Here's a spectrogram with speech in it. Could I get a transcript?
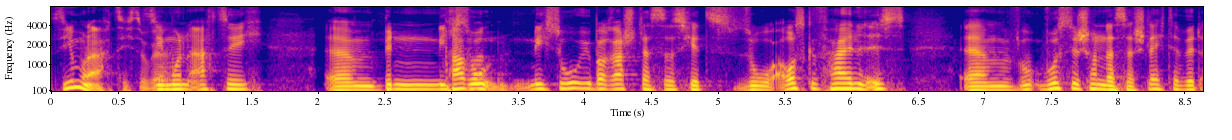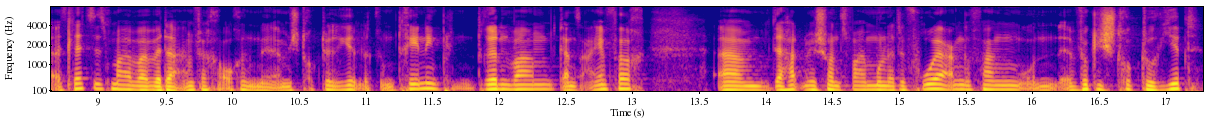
87 sogar. 87. Ähm, bin nicht Paar so, nicht so überrascht, dass das jetzt so ausgefallen ist. Ähm, wu- wusste schon, dass das schlechter wird als letztes Mal, weil wir da einfach auch in einem strukturierten Training drin waren. Ganz einfach. Ähm, da hatten wir schon zwei Monate vorher angefangen und äh, wirklich strukturiert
